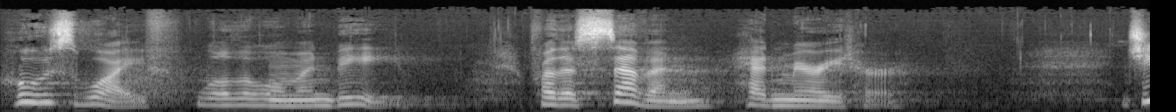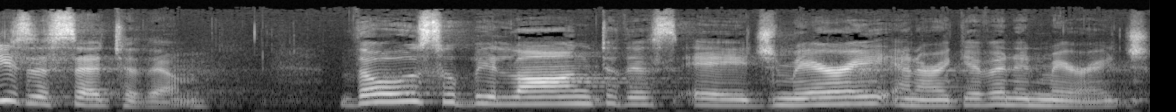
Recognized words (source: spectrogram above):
whose wife will the woman be? For the seven had married her. Jesus said to them, Those who belong to this age marry and are given in marriage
